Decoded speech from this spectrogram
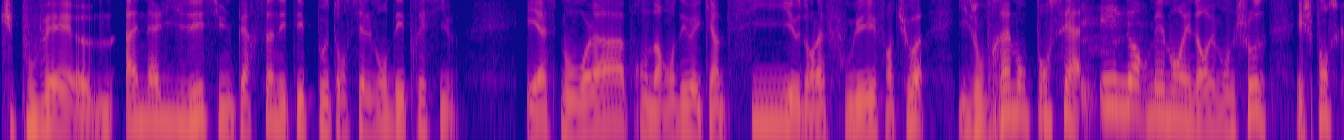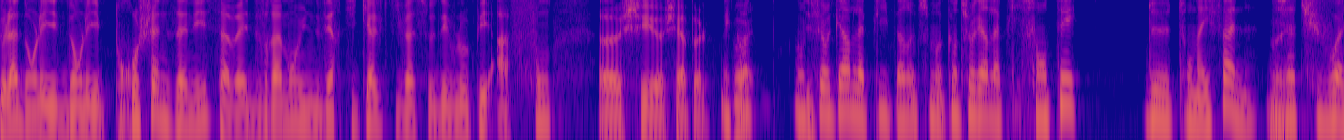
tu pouvais euh, analyser si une personne était potentiellement dépressive. Et à ce moment-là, prendre un rendez-vous avec un psy euh, dans la foulée. Enfin, tu vois, ils ont vraiment pensé à énormément, énormément de choses. Et je pense que là, dans les, dans les prochaines années, ça va être vraiment une verticale qui va se développer à fond euh, chez, chez Apple. Mais quand, Ouais. quand tu regardes l'appli, pardon, excuse-moi, quand tu regardes l'appli santé de ton iPhone, déjà tu vois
